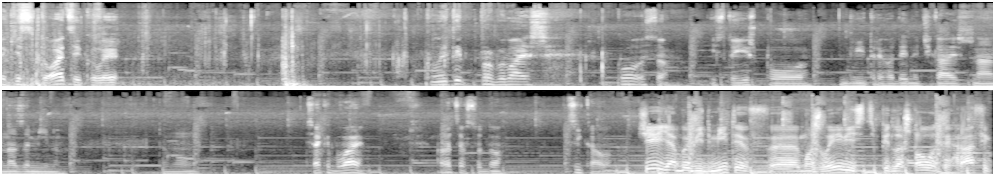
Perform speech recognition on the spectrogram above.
такі ситуації, коли, коли ти пробиваєш колесо і стоїш по 2-3 години, чекаєш на, на заміну. Тому всяке буває. Але це все одно цікаво. Ще я би відмітив е, можливість підлаштовувати графік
